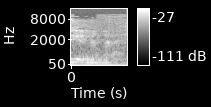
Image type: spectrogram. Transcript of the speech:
see you tonight.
